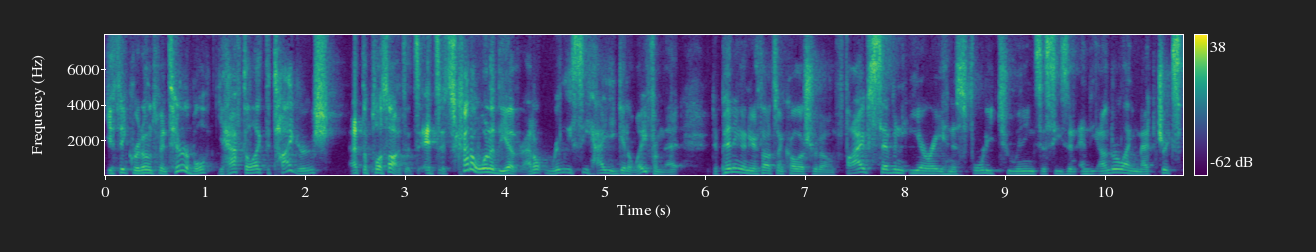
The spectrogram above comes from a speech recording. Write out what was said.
you think Rodon's been terrible, you have to like the Tigers at the plus odds. It's, it's, it's kind of one or the other. I don't really see how you get away from that, depending on your thoughts on Carlos Rodon. 5 7 ERA in his 42 innings this season, and the underlying metrics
